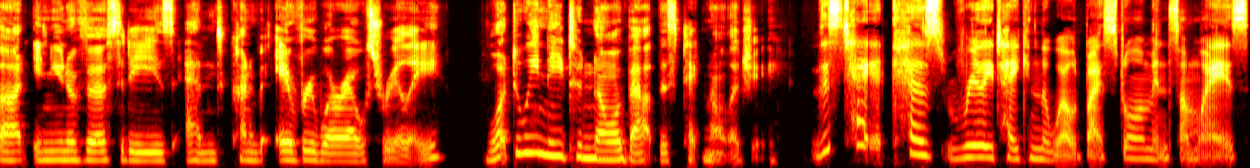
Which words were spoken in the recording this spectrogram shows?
but in universities and kind of everywhere else, really. What do we need to know about this technology? this tech has really taken the world by storm in some ways.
